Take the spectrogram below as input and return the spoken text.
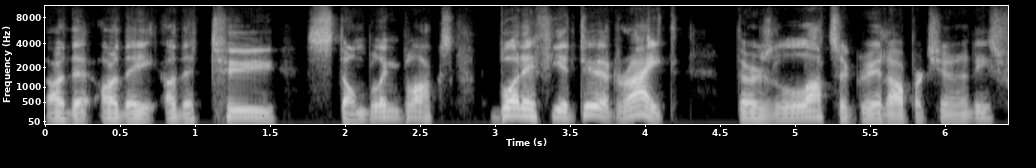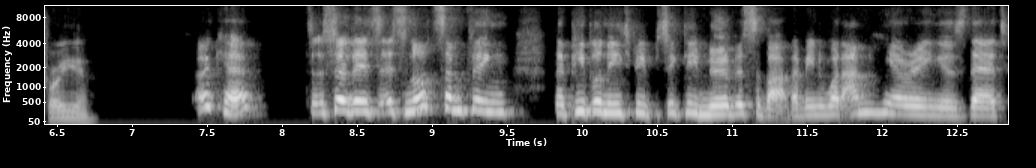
are the are the are the two stumbling blocks. But if you do it right, there's lots of great opportunities for you. Okay. So, so there's, it's not something that people need to be particularly nervous about. I mean, what I'm hearing is that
